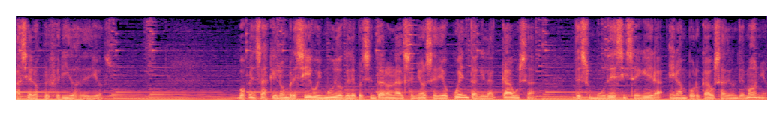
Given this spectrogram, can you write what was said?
hacia los preferidos de Dios. ¿Vos pensás que el hombre ciego y mudo que le presentaron al Señor se dio cuenta que la causa de su mudez y ceguera eran por causa de un demonio?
